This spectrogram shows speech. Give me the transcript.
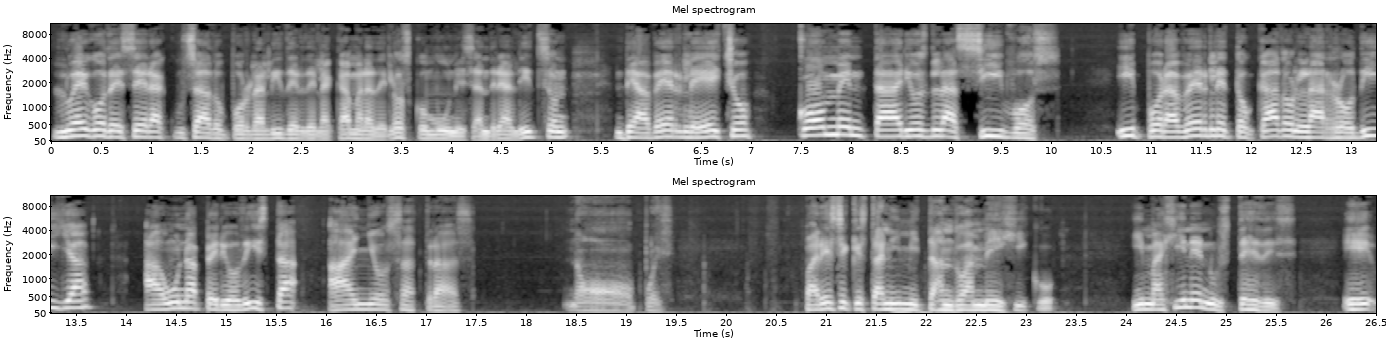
luego de ser acusado por la líder de la Cámara de los Comunes, Andrea Litson, de haberle hecho comentarios lascivos y por haberle tocado la rodilla a una periodista años atrás. No, pues Parece que están imitando a México. Imaginen ustedes, eh,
